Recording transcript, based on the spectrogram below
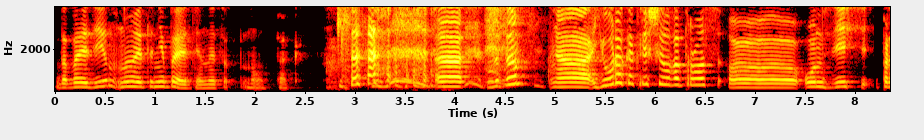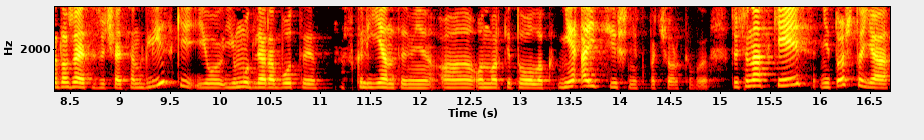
До B1? Ну, это не B1, это, ну, так, зато э, Юра, как решил вопрос, э, он здесь продолжает изучать английский, и ему для работы с клиентами, он маркетолог, не айтишник, подчеркиваю. То есть у нас кейс не то, что я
